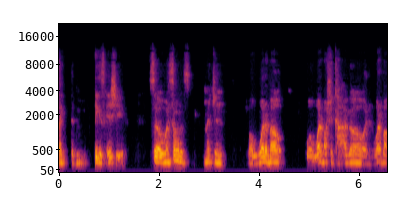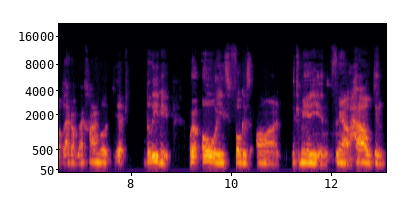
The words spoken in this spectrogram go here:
like the biggest issue. So when someone's mentioned, well, what about well, what about Chicago and what about black on black crime? Well, yeah, believe me, we're always focused on the community and figuring out how we can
